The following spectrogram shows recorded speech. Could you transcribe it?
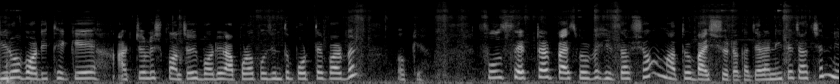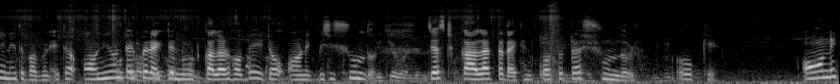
জিরো বডি থেকে আটচল্লিশ পঞ্চাশ বডির আপোড়া পর্যন্ত পড়তে পারবেন। ওকে ফুল সেটটার প্রাইস পড়বে হিসাব সহ মাত্র বাইশশো টাকা। যারা নিতে চাচ্ছেন নিয়ে নিতে পারবেন। এটা অনিয়ন টাইপের একটা নুট কালার হবে। এটা অনেক বেশি সুন্দর। জাস্ট কালারটা দেখেন কতটা সুন্দর। ওকে অনেক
